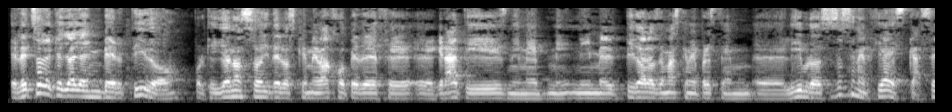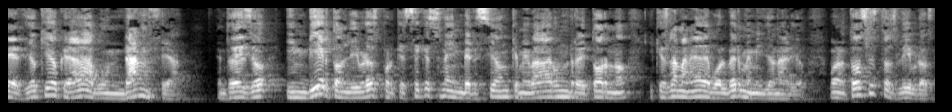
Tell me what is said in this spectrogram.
El hecho de que yo haya invertido, porque yo no soy de los que me bajo PDF eh, gratis, ni me, pido a los demás que me presten eh, libros, eso es energía de escasez. Yo quiero crear abundancia. Entonces yo invierto en libros porque sé que es una inversión que me va a dar un retorno y que es la manera de volverme millonario. Bueno, todos estos libros,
